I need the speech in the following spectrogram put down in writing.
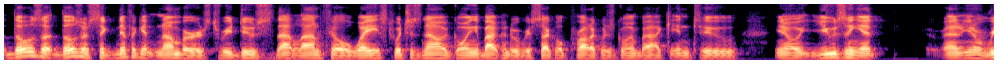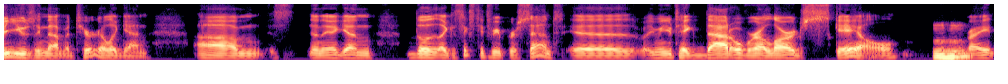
Those are those are significant numbers to reduce that landfill waste, which is now going back into a recycled product, which is going back into you know using it and you know reusing that material again. Um, and again, those like 63% is I mean you take that over a large scale, mm-hmm. right?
